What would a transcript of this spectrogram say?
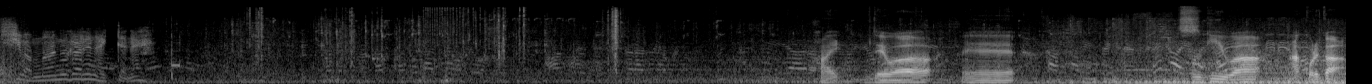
死は免れないってね。はい。ではえー、次はあこれか。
